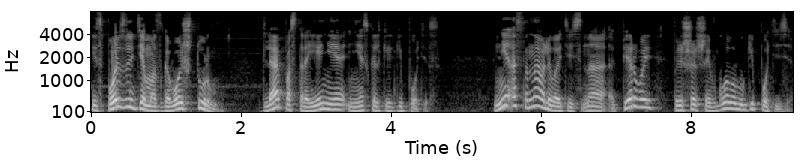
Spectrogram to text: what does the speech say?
Используйте мозговой штурм для построения нескольких гипотез. Не останавливайтесь на первой пришедшей в голову гипотезе,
